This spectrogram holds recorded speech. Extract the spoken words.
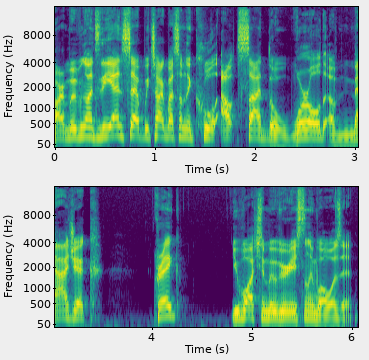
All right, moving on to the end set, we talk about something cool outside the world of magic. Craig, you watched a movie recently. What was it?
